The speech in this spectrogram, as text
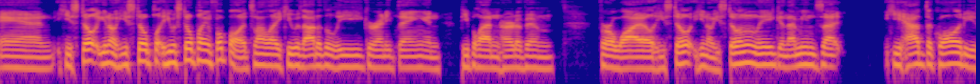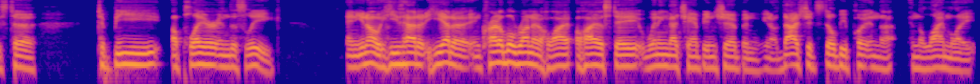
And he still you know he still play, he was still playing football. It's not like he was out of the league or anything and people hadn't heard of him for a while. He's still you know he's still in the league. And that means that he had the qualities to to be a player in this league. And you know he's had a he had an incredible run at Ohio, Ohio State, winning that championship, and you know that should still be put in the in the limelight.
